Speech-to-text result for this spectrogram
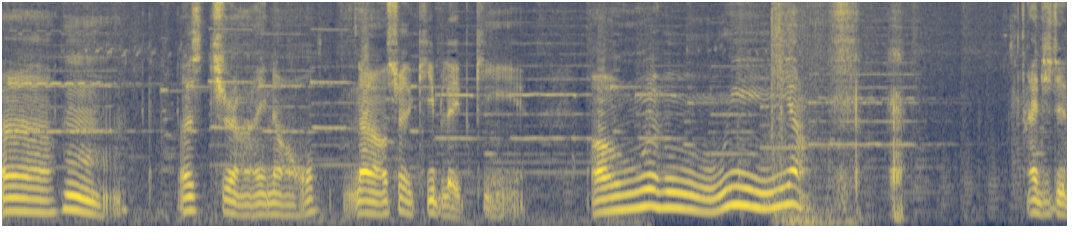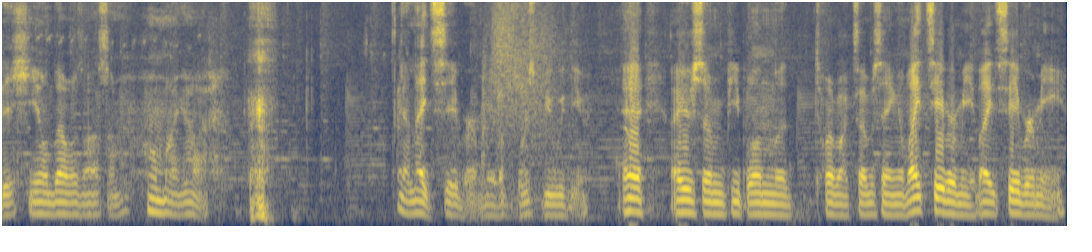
Uh, hmm. Let's try, no. No, let's try the Keyblade key. Oh, woohoo, yeah. I just did a shield, that was awesome. Oh my god. A lightsaber, may the force be with you. Eh, I hear some people in the toy box I was saying, lightsaber me, lightsaber me.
